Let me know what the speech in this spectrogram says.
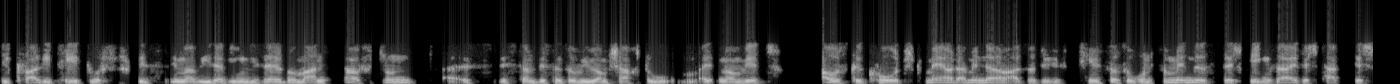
die Qualität durch. Du spielst immer wieder gegen dieselbe Mannschaft und es ist dann ein bisschen so wie beim Schach. Du, man wird ausgecoacht, mehr oder minder. Also die Teams versuchen zumindest, sich gegenseitig taktisch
